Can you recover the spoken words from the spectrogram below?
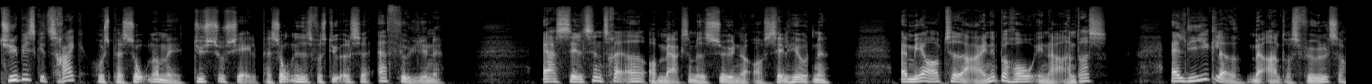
Typiske træk hos personer med dyssocial personlighedsforstyrrelse er følgende. Er selvcentreret, opmærksomhedssøgende og selvhævdende. Er mere optaget af egne behov end af andres er ligeglad med andres følelser,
